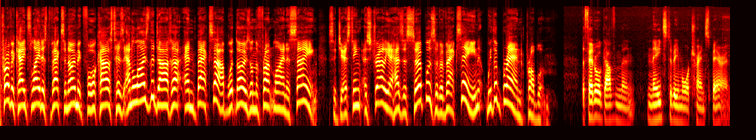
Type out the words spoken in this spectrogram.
Provocate's latest vaccinomic forecast has analysed the data and backs up what those on the front line are saying, suggesting Australia has a surplus of a vaccine with a brand problem. The federal government needs to be more transparent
